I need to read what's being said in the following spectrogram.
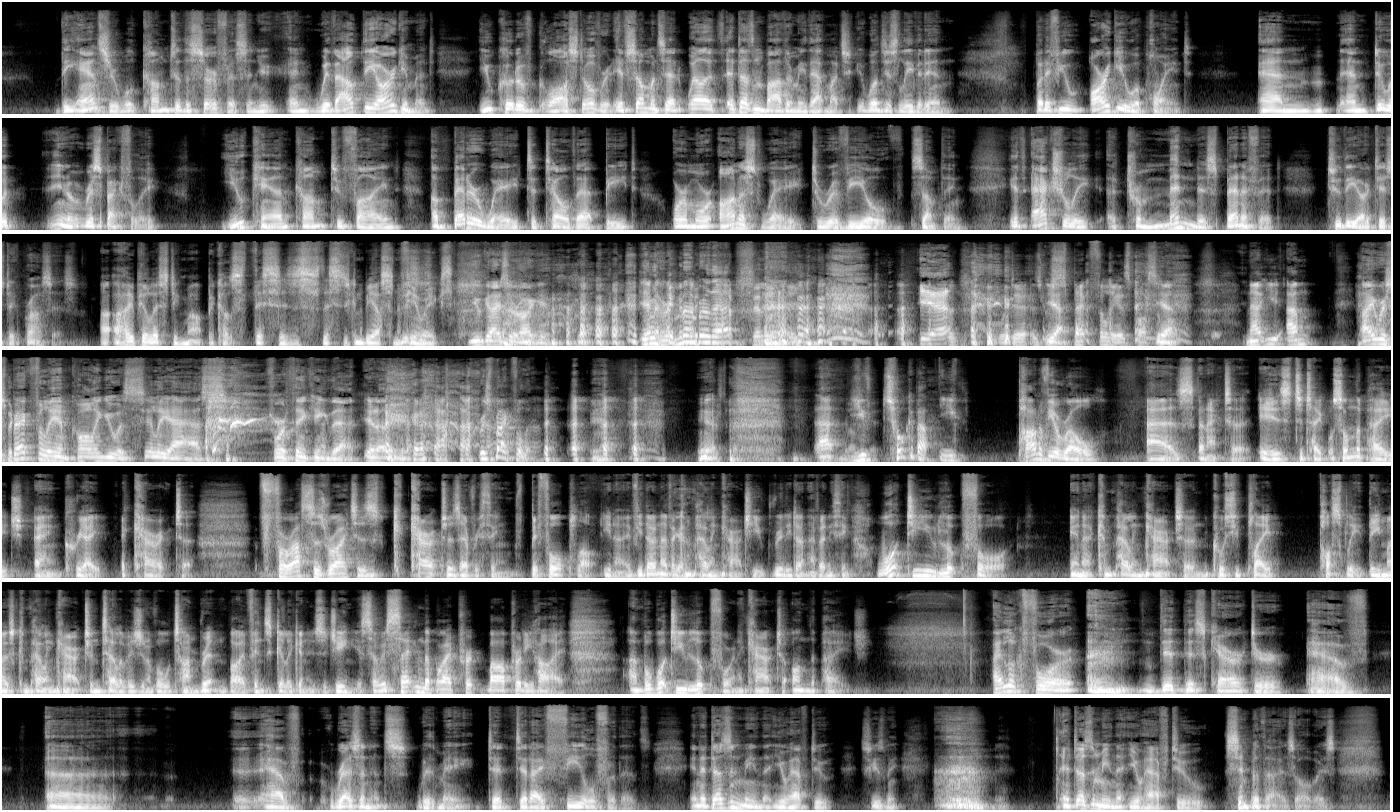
the answer will come to the surface and you, and without the argument, you could have glossed over it. If someone said, well, it, it doesn't bother me that much, we'll just leave it in. But if you argue a point and, and do it, you know, respectfully, you can come to find a better way to tell that beat or a more honest way to reveal something, it's actually a tremendous benefit to the artistic process. I hope you're listening, Mark, because this is this is going to be us in a this few is, weeks. You guys are arguing. yeah. yeah, remember that? yeah, we'll do it as respectfully yeah. as possible. Yeah. Now, you, um, I respectfully am calling you a silly ass for thinking that. You know, respectfully. Yeah. yeah. Uh, you talk about you. Part of your role as an actor is to take what's on the page and create a character. For us as writers, character is everything before plot. You know, if you don't have a yeah. compelling character, you really don't have anything. What do you look for in a compelling character? And of course, you play possibly the most compelling character in television of all time, written by Vince Gilligan, who's a genius. So it's setting the bar pretty high. Um, but what do you look for in a character on the page? I look for did this character have uh, have resonance with me? Did did I feel for this? And it doesn't mean that you have to. Excuse me. it doesn't mean that you have to sympathize always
